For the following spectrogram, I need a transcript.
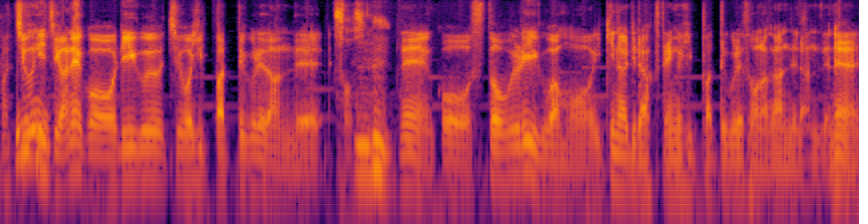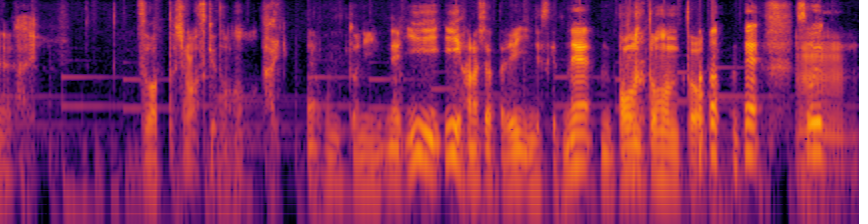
まあ、中日がね、こう、リーグ中を引っ張ってくれたんで、そうですね。うんね、こう、ストーブリーグはもういきなり楽天が引っ張ってくれそうな感じなんでね、はい。ズワッとしますけども。はい。ね本当にね、いい、いい話だったらいいんですけどね。本当ほんとほんと。ね、そういううん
